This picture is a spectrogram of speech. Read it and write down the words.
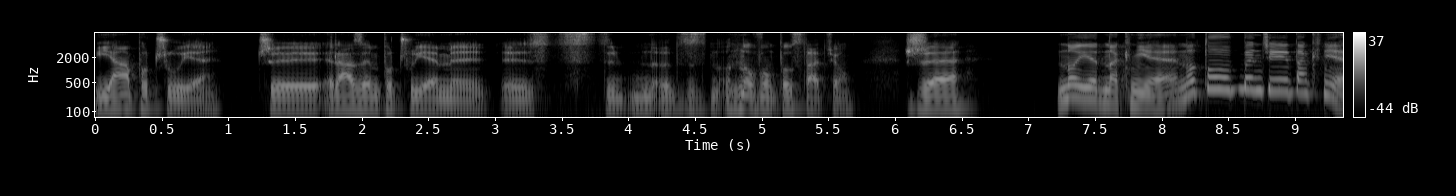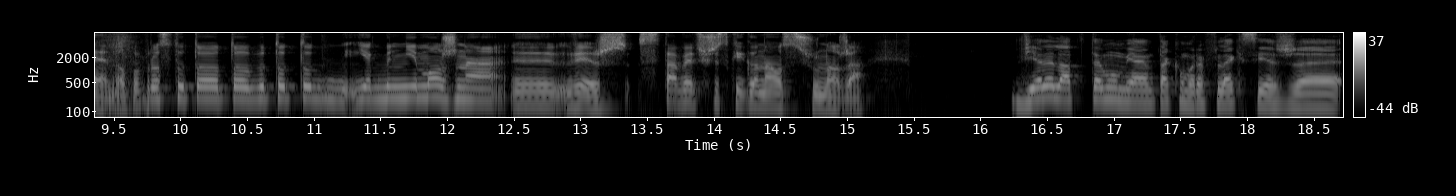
ja poczuję, czy razem poczujemy z, no, z nową postacią, że no jednak nie, no to będzie jednak nie. No po prostu to, to, to, to jakby nie można, wiesz, stawiać wszystkiego na ostrzu noża. Wiele lat temu miałem taką refleksję, że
